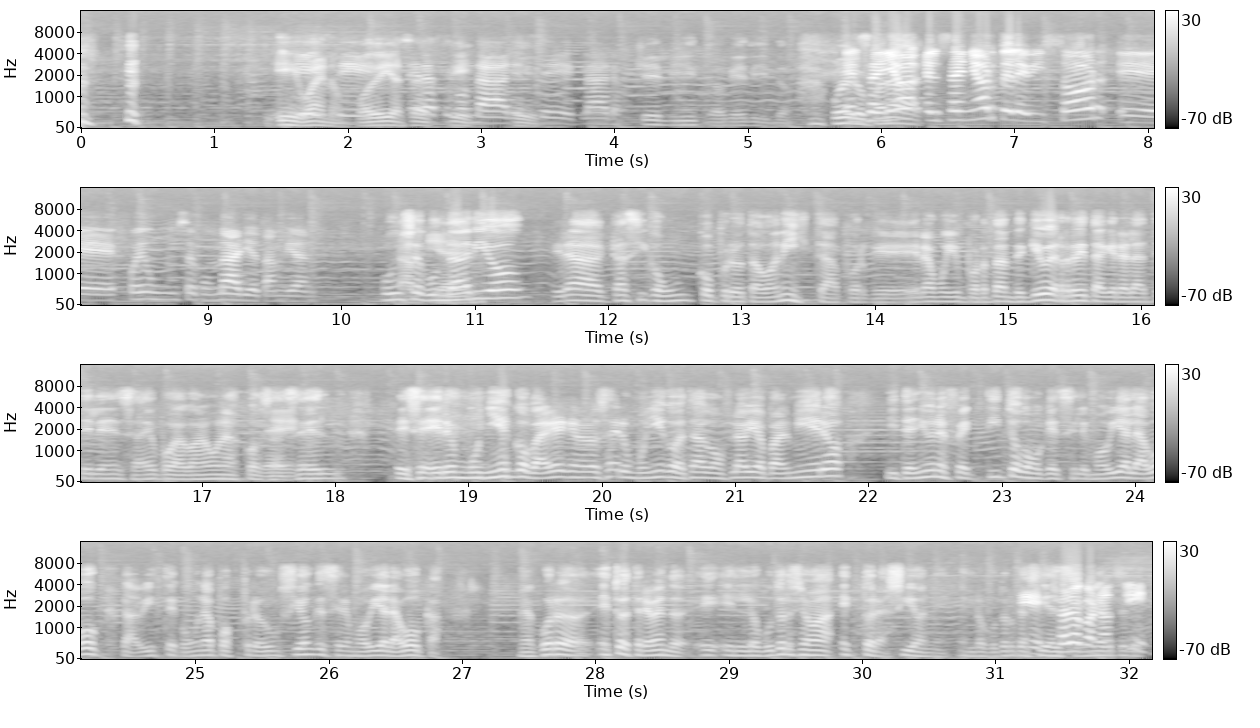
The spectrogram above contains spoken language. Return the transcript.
Y Sí, bueno, sí, podía ser. Era sí, secundario, sí. sí, claro. qué lindo, qué lindo. Bueno, el, señor, el señor televisor eh, fue un secundario también. Un También. secundario que era casi como un coprotagonista, porque era muy importante. Qué berreta que era la tele en esa época con algunas cosas. Sí. Él- ese era un muñeco, para aquel que no lo sabe, era un muñeco que estaba con Flavia Palmiero y tenía un efectito como que se le movía la boca, ¿viste? Como una postproducción que se le movía la boca. Me acuerdo, esto es tremendo. e- El locutor se llama Héctor Acione, el locutor que Sí, hacía el yo lo señor conocí.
